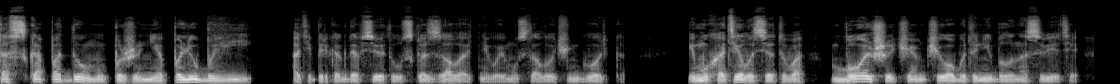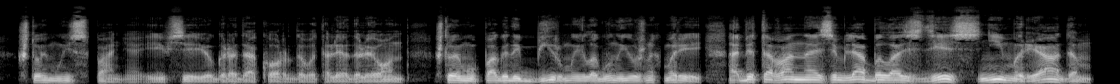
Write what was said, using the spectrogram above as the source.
тоска по дому, по жене, по любви. А теперь, когда все это ускользало от него, ему стало очень горько. Ему хотелось этого больше, чем чего бы то ни было на свете. Что ему Испания и все ее города Кордова, Толедо, Леон, что ему пагоды Бирмы и лагуны Южных морей. Обетованная земля была здесь, с ним, рядом.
